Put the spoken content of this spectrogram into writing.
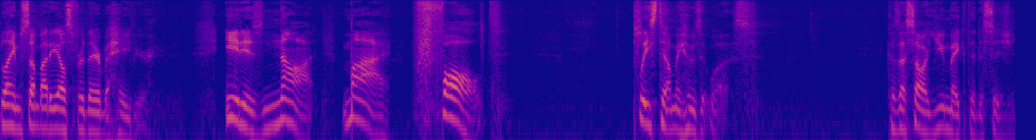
blame somebody else for their behavior. It is not my fault. Please tell me whose it was. Because I saw you make the decision.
